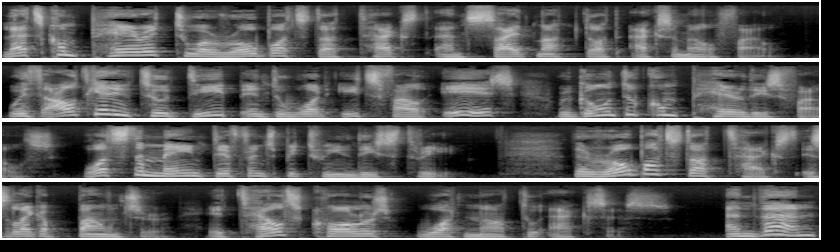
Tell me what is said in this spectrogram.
Let's compare it to a robots.txt and sitemap.xml file. Without getting too deep into what each file is, we're going to compare these files. What's the main difference between these three? The robots.txt is like a bouncer. It tells crawlers what not to access. And then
